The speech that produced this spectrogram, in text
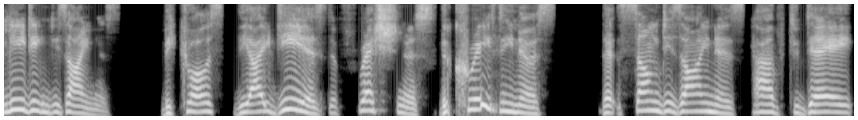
Leading designers, because the ideas, the freshness, the craziness that some designers have today,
